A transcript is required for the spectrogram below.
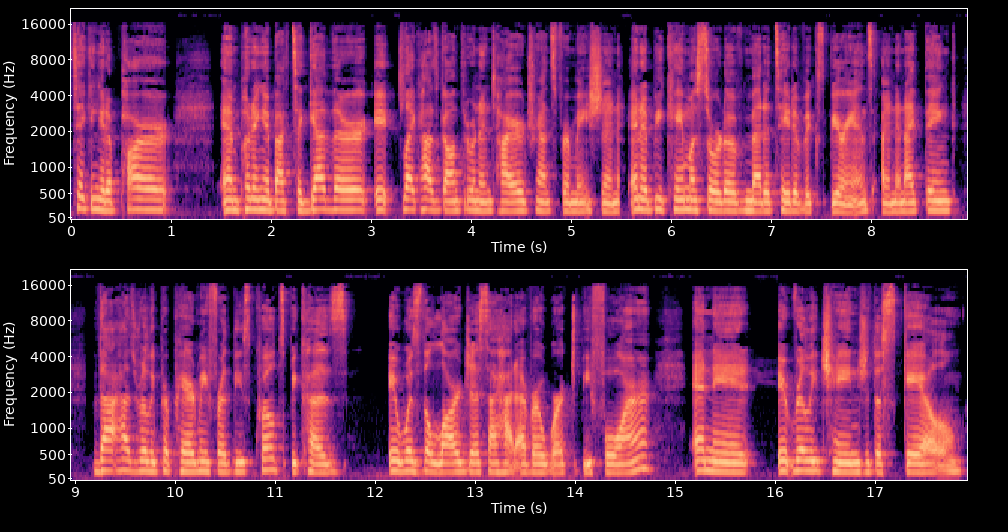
taking it apart and putting it back together. It like has gone through an entire transformation and it became a sort of meditative experience. And, and I think that has really prepared me for these quilts because it was the largest I had ever worked before. And it it really changed the scale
